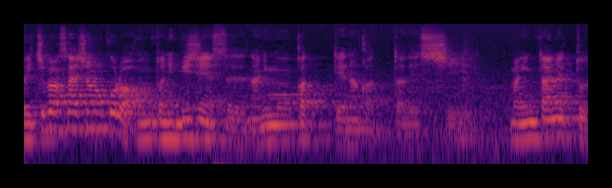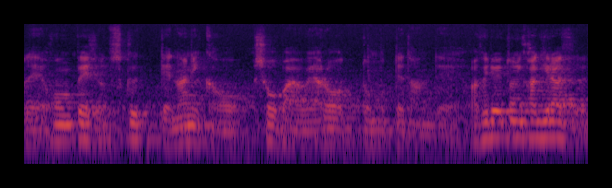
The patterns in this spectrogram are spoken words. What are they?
一番最初の頃は本当にビジネス何も分かってなかったですし、まあ、インターネットでホームページを作って何かを商売をやろうと思ってたんでアフィリエイトに限らず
